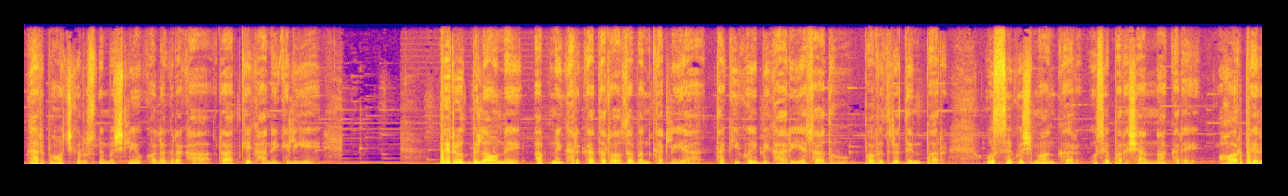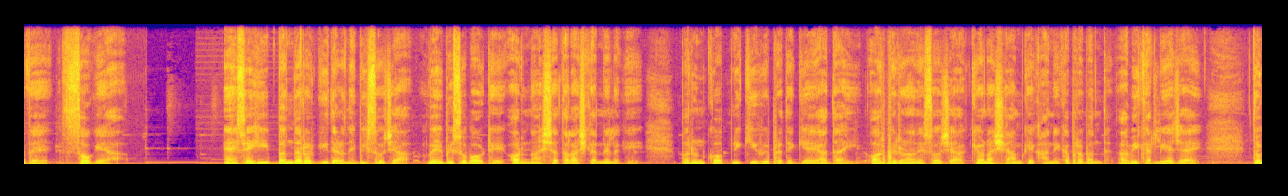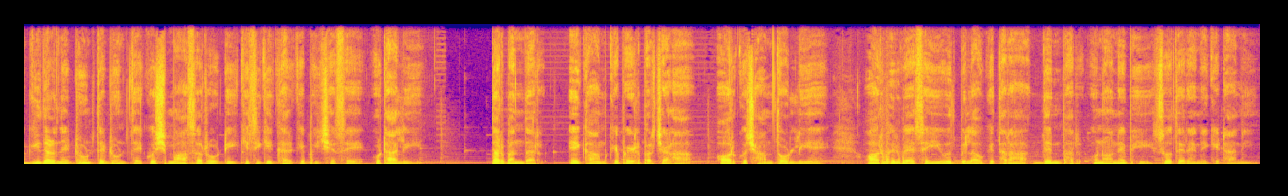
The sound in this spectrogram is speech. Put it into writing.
घर पहुंचकर उसने मछलियों को अलग रखा रात के खाने के लिए। फिर उद बिलाव ने अपने घर का दरवाज़ा बंद कर लिया ताकि कोई भिखारी या साधु पवित्र दिन पर उससे कुछ मांगकर उसे परेशान ना करे और फिर वह सो गया। ऐसे ही बंदर और गीदड़ ने भी सोचा वह भी सुबह उठे और नाश्ता तलाश करने लगे, पर उनको अपनी की हुई प्रतिज्ञा याद आई और फिर उन्होंने सोचा, क्यों ना शाम के खाने का प्रबंध अभी कर लिया जाए। तो गीदड़ ने ढूंढते ढूंढते कुछ मांस और रोटी किसी के घर के पीछे से उठा ली। उधर बंदर, एक आम के पेड़ पर चढ़ा और कुछ आम तोड़ लिए और फिर वैसे ही उद बिलाव की तरह दिन भर उन्होंने भी सोते रहने की ठानी।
